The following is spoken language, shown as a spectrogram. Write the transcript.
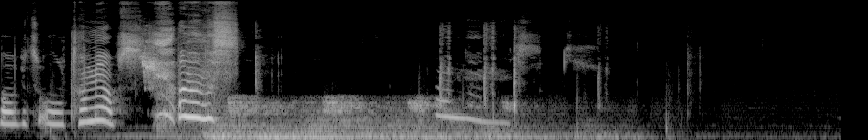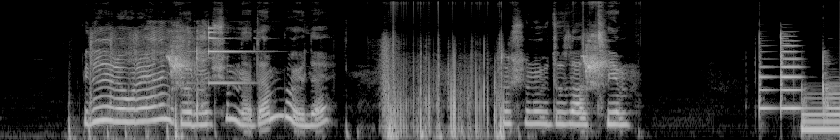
Hobbit olta mı yapsın? Ananız. Ananız. Birileri oraya görünüşü neden böyle? Dur şunu bir düzelteyim. Thank you.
